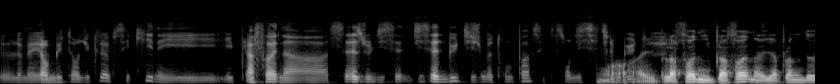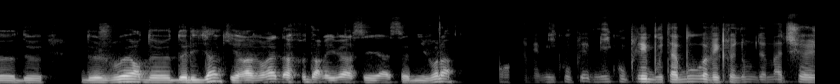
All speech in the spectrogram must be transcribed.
le, le meilleur buteur du club, c'est Keane. Et il, il plafonne à 16 ou 17, 17 buts, si je ne me trompe pas. C'était son 17e Oh, but. il plafonne, il plafonne. Il y a plein de, de, de joueurs de, de Ligue 1 qui rêveraient d'a- d'arriver à, ces, à ce niveau-là. Mi-couplé, mi-couplé bout à bout avec le nombre de matchs euh,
